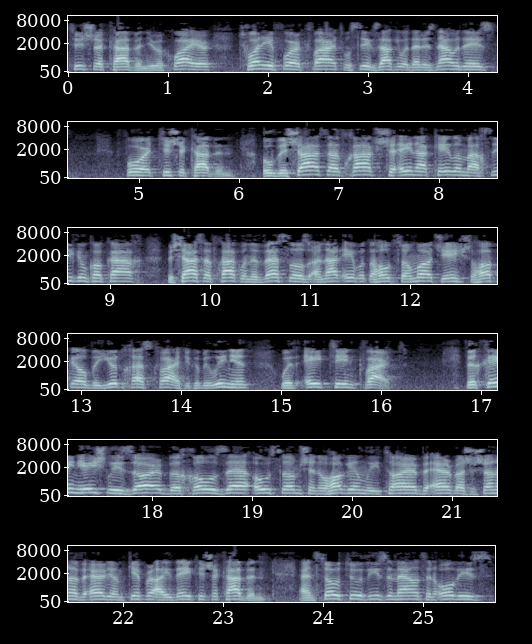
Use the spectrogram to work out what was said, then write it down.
Tisha Kabin. You require 24 Kvart. We'll see exactly what that is nowadays for Tisha Kabin. Ubishas Adchak She'ein HaKelim Machzikim Kolkach. Bishas Adchak, when the vessels are not able to hold so much, Yesh Hakel B'Yud Ches Kvart. You could be lenient with 18 Kvart. וכן יש לזור בכל זה אוסם שנוהגים להתאר בערב ראש השנה וערב יום כיפר על ידי תשע קבין. And so too, these amounts and all these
